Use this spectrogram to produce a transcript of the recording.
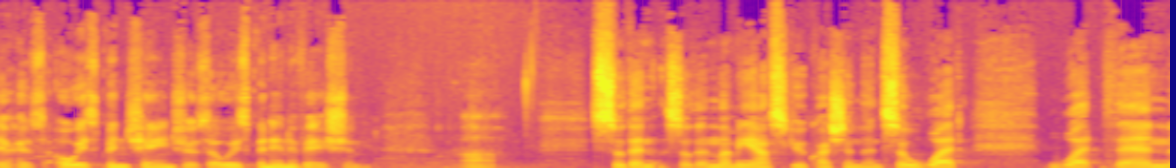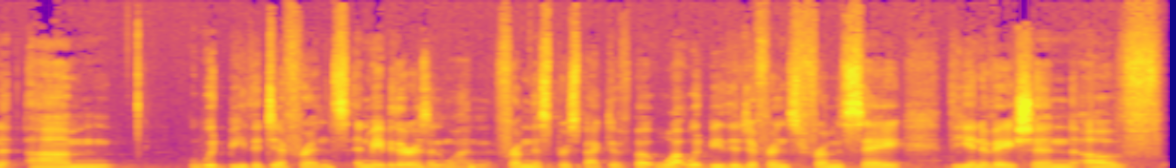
There has always been change. There's always been innovation. Uh, So then, so then, let me ask you a question. Then, so what, what then um, would be the difference? And maybe there isn't one from this perspective, but what would be the difference from, say, the innovation of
